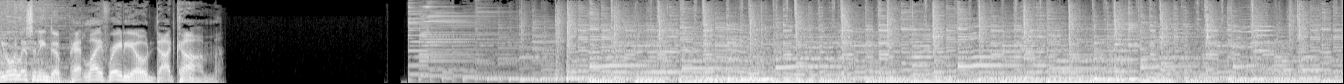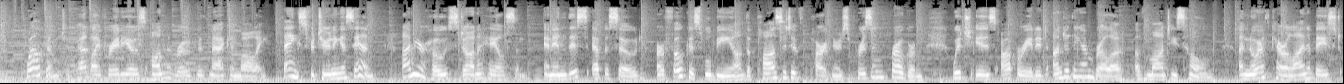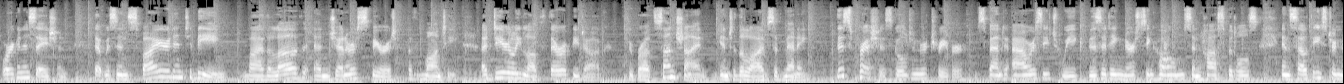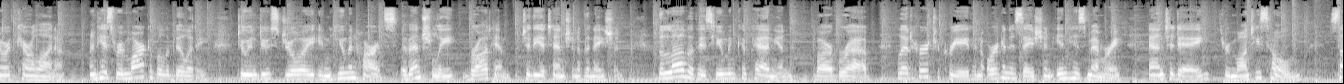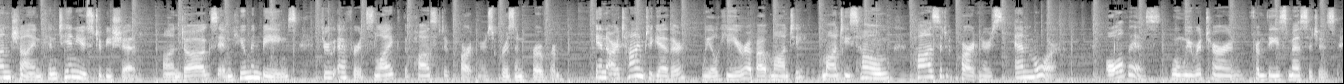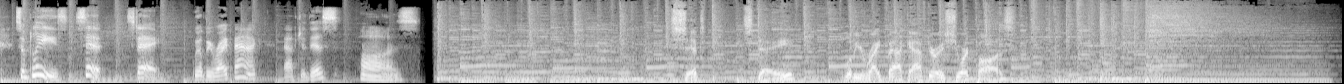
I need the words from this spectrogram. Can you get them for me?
You're listening to PetLifeRadio.com. Welcome to Pet Life Radio's On the Road with Mac and Molly. Thanks for tuning us in. I'm your host, Donna Haleson, and in this episode, our focus will be on the Pawsitive Partners Prison Program, which is operated under the umbrella of Monty's Home, a North Carolina based organization that was inspired into being by the love and generous spirit of Monty, a dearly loved therapy dog who brought sunshine into the lives of many. This precious golden retriever spent hours each week visiting nursing homes and hospitals in southeastern North Carolina, and his remarkable ability to induce joy in human hearts eventually brought him to the attention of the nation. The love of his human companion, Barb Rabb, led her to create an organization in his memory, and today, through Monty's Home, sunshine continues to be shed on dogs and human beings through efforts like the Pawsitive Partners Prison Program. In our time together, we'll hear about Monty, Monty's home, pawsitive partners, and more. All this when we return from these messages. So please sit, stay. We'll be right back after this pause. Sit, stay. We'll be right back after a short pause.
